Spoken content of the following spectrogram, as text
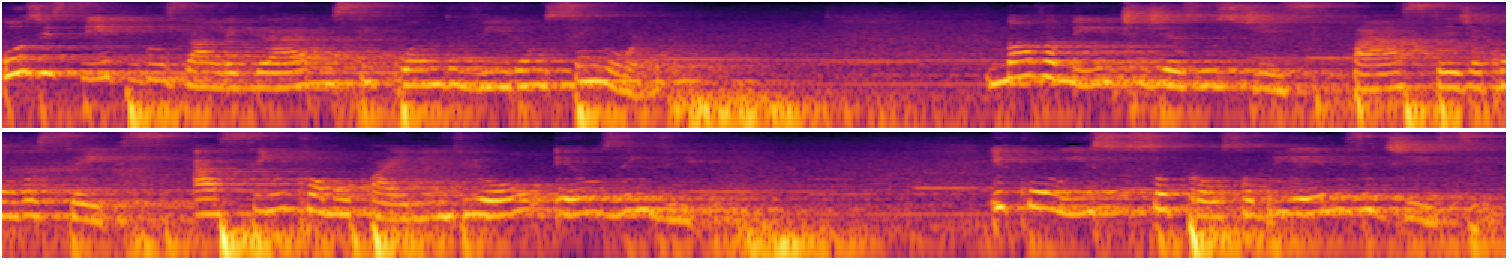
Os discípulos alegraram-se quando viram o Senhor. Novamente Jesus disse: Paz seja com vocês. Assim como o Pai me enviou, eu os envio. E com isso soprou sobre eles e disse:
